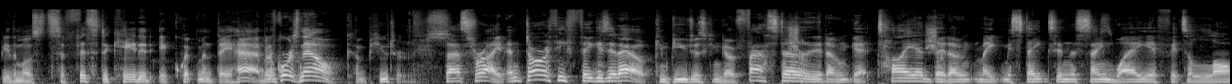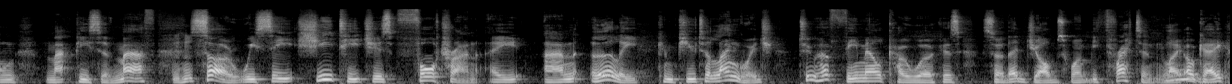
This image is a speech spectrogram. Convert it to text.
be the most sophisticated equipment they had. But of course, now, computers. That's right. And Dorothy figures it out. Computers can go faster, they don't get tired, they don't make mistakes in the same way if it's a long piece of math. Mm-hmm. So we see she teaches Fortran, a, an early computer language. To her female co workers so their jobs won't be threatened. Like, hmm. okay,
